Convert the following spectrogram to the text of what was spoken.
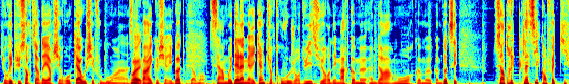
qui aurait pu sortir d'ailleurs chez Roca ou chez Fubu, hein, c'est Ouais. pareil que chez Reebok, Clairement. c'est un modèle américain que tu retrouves aujourd'hui sur des marques comme euh, Under Armour, comme, euh, comme d'autres. C'est c'est un truc classique en fait qui,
